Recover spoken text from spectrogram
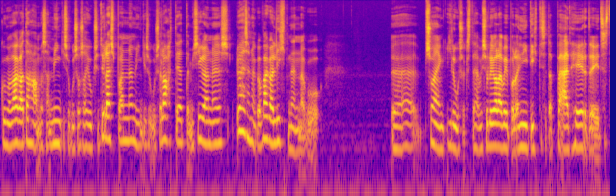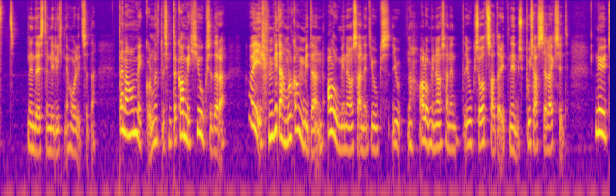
kui ma väga tahan, ma saan mingisuguse osa juukseid üles panna, mingisuguse lahti jätta, mis iganes, ühesõnaga väga lihtne on nagu öö, soeng ilusaks teha või sul ei ole võib-olla nii tihti seda bad hair day'd, sest et nende eest on nii lihtne hoolitseda. Täna hommikul mõtlesin, et kammiks juuksed ära oi, mida mul kammida on, alumine osa need juuks, ju-, noh, alumine osa need juukse otsad olid need, mis pusasse läksid. nüüd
